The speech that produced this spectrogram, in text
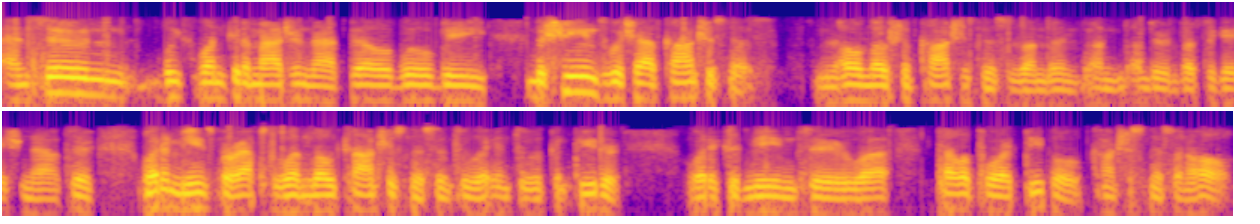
and soon we, one can imagine that there will be machines which have consciousness. And the whole notion of consciousness is under un, under investigation now too. What it means, perhaps, to unload consciousness into a, into a computer. What it could mean to uh, teleport people, consciousness and all.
